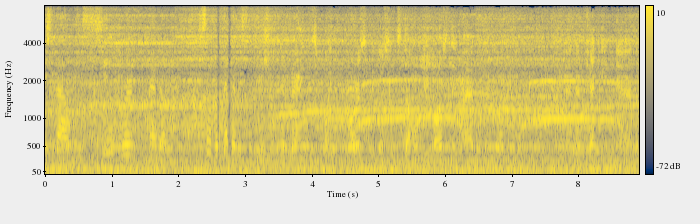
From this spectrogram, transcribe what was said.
is now a silver medal, silver medalist in Asian They're very disappointed, of course, because it's the only loss they've had. Checking uh, the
